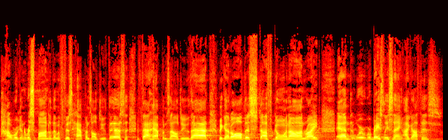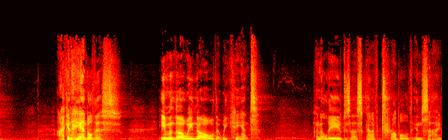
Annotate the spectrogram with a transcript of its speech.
how we're going to respond to them. If this happens, I'll do this. If that happens, I'll do that. We got all this stuff going on, right? And we're, we're basically saying, I got this. I can handle this, even though we know that we can't. And it leaves us kind of troubled inside.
